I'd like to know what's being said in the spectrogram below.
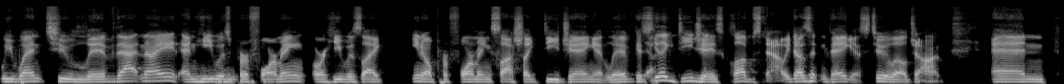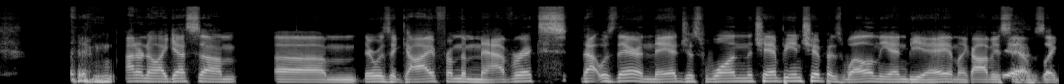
we went to LIV that night and he was Mhm. performing or he was like you know performing slash like djing at LIV because he like djs clubs now he does it in vegas too lil jon and i don't know i guess um um there was a guy from the mavericks that was there and they had just won the championship as well in the nba and like obviously i was like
